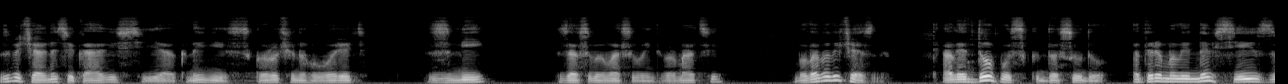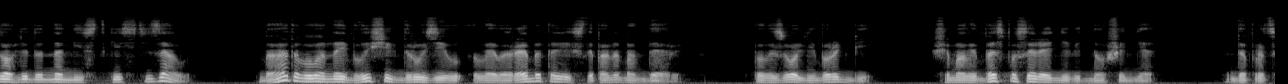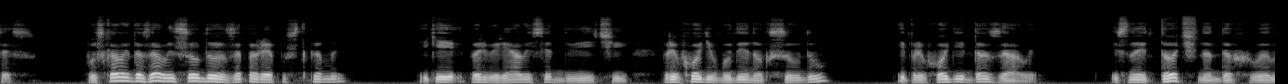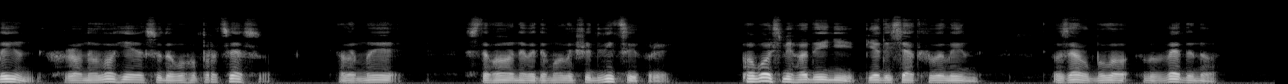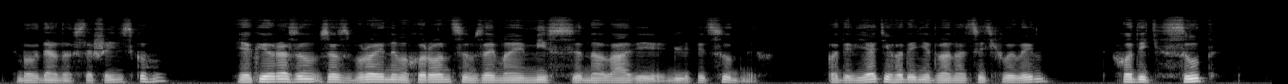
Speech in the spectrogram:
Звичайна цікавість, як нині скорочено говорять ЗМІ, засоби масової інформації, була величезна, але допуск до суду отримали не всі з огляду на місткість зали. Багато було найближчих друзів Лева Ребета і Степана Бандери по визвольній боротьбі, що мали безпосереднє відношення до процесу. Пускали до зали суду за перепустками, які перевірялися двічі при вході в будинок суду і при вході до зали. Існує точно до хвилин хронологія судового процесу, але ми з того не ведемо лише дві цифри. О 8 годині 50 хвилин у зал було введено Богдана Сташинського, який разом з озброєним охоронцем займає місце на лаві для підсудних. О 9 годині 12 хвилин входить суд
